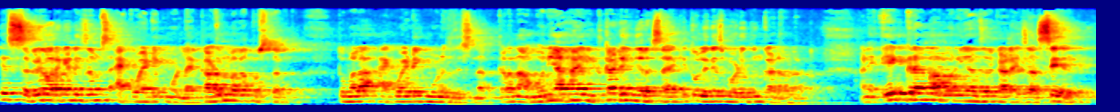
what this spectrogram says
हे सगळे ऑर्गॅनिझम्स ॲक्वायटिक मोडला आहे काढून बघा पुस्तक. तुम्हाला ॲक्वायटिक मोडच दिसणार. कारण अमोनिया हा इतका डेंजरस आहे की तो लगेच बॉडीतून काढावा लागतो. आणि एक ग्रॅम अमोनिया जर काढायचा असेल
